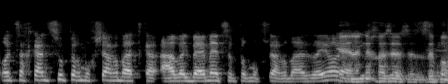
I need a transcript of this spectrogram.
עוד שחקן סופר מוכשר בהתקפה, אבל באמת סופר מוכשר בהזיות. כן, אני חושב שזה פה.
